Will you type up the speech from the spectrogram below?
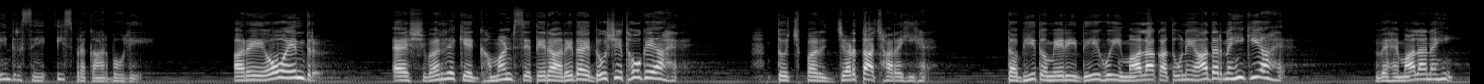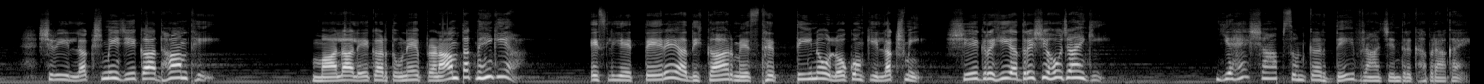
इंद्र से इस प्रकार बोले, अरे ओ इंद्र, ऐश्वर्य के घमंड से तेरा हृदय दूषित हो गया है। तुझ पर जड़ता छा रही है। तभी तो मेरी दी हुई माला का तूने आदर नहीं किया है। वह माला नहीं, श्री लक्ष्मी जी का धाम थी। माला लेकर तूने प्रणाम तक नहीं किया। इसलिए तेरे अधिकार में स्थित तीनों लोगों की लक्ष्मी शीघ्र ही अदृश्य हो जाएगी। यह शाप सुनकर देवराज इंद्र घबरा गए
